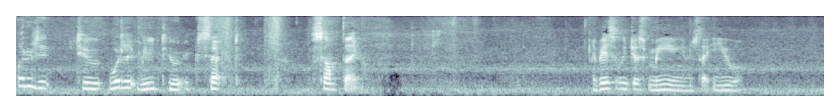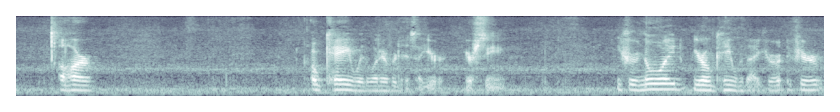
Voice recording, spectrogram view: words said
what is it to? What does it mean to accept something? It basically just means that you are okay with whatever it is that you're you're seeing. If you're annoyed, you're okay with that. You're if you're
